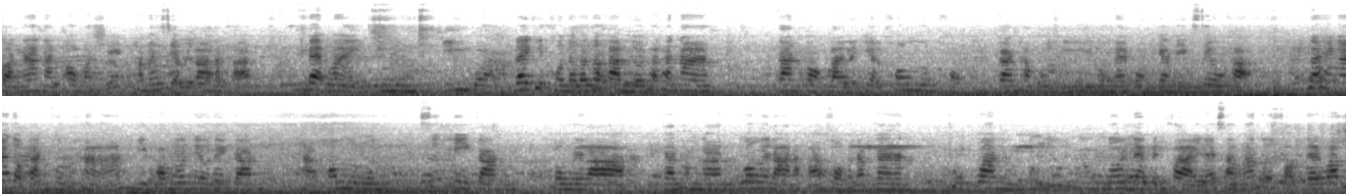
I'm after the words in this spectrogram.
ก่อนหน้านั้นออกมาเช็คทำให้เสียเวลานะคะ ได้คิดค้นนวัตกรรม โดยพัฒนาการกรอกรายละเอียดข้อมูลของการทำ OT ลงในโปรแกรม Excel ค่ะ เพื่อให้ง่ายต่อการค้นหา มีความรวดเร็วในการหาข้อมูล ซึ่งมีการลงเวลา การทำงานล่วงเวลานะคะ ของพนักงานทุกวัน โดยแบ่งเป็นฝ่ายและสามารถตรวจสอบได้ว่าพ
